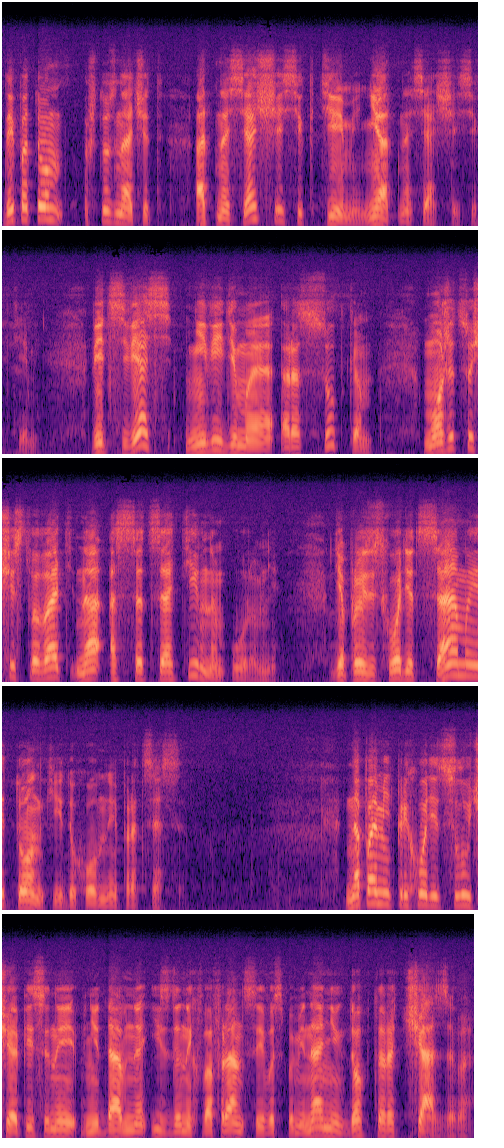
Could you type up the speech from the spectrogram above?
Да и потом, что значит «относящийся к теме», «не относящийся к теме»? Ведь связь, невидимая рассудком, может существовать на ассоциативном уровне, где происходят самые тонкие духовные процессы. На память приходит случай, описанный в недавно изданных во Франции воспоминаниях доктора Чазова.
